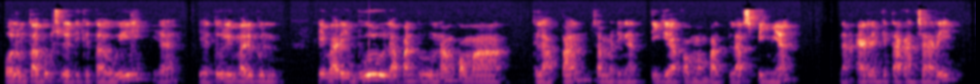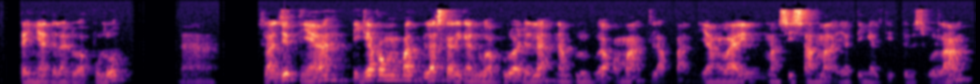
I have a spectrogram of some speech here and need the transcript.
volume tabung sudah diketahui ya, yaitu 5086,8 sama dengan 3,14 pi-nya. Nah, R yang kita akan cari T-nya adalah 20. Nah, selanjutnya 3,14 kalikan 20 adalah 62,8. Yang lain masih sama ya, tinggal ditulis ulang.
